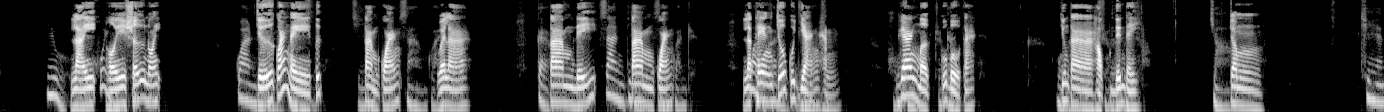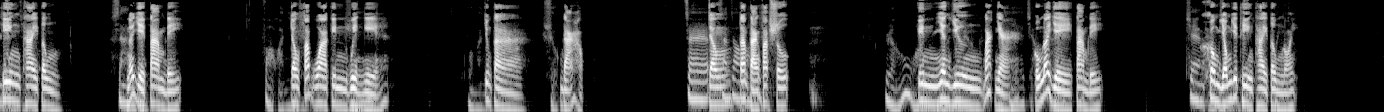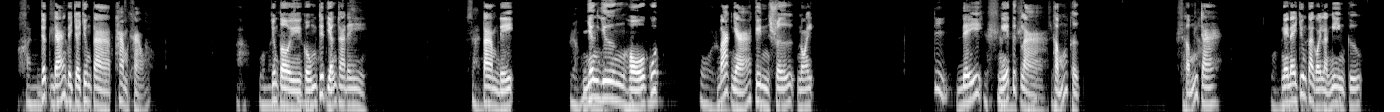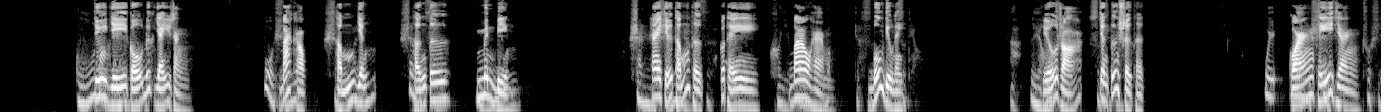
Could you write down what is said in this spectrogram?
Lại hội sớ nói Chữ quán này tức Tam quán. Gọi là Tam đế Tam quán. Là then chốt của dạng hạnh gan mật của Bồ Tát. Chúng ta học đến đây. Trong Thiên Thai Tông nói về Tam Đế. Trong Pháp Hoa Kinh Quyền Nghĩa, chúng ta đã học. Trong Tam Tạng Pháp Số, Kinh Nhân Dương Bát Nhã cũng nói về Tam Đế. Không giống với Thiên Thai Tông nói. Rất đáng để cho chúng ta tham khảo. Chúng tôi cũng trích dẫn ra đây. Tam Đế, Nhân Dương Hộ Quốc Bát Nhã Kinh Sử nói Đế nghĩa tức là thẩm thực. Thẩm tra. Ngày nay chúng ta gọi là nghiên cứu. Chư vị cổ đức dạy rằng Bác học Thẩm vấn Thận tư Minh biện. Hai chữ thẩm thực Có thể bao hàm Bốn điều này hiểu rõ chân tướng sự thật. Quán thế gian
